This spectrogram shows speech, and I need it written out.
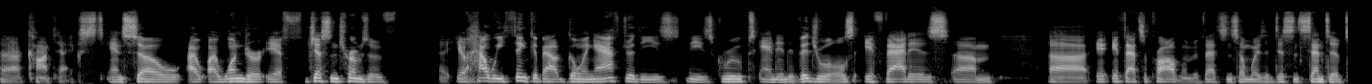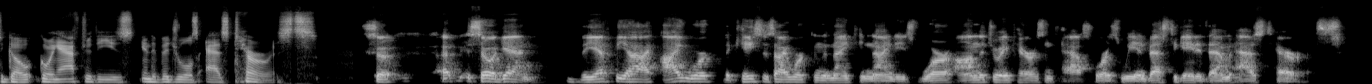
uh, context, and so I, I wonder if, just in terms of uh, you know how we think about going after these these groups and individuals, if that is um, uh, if that's a problem, if that's in some ways a disincentive to go going after these individuals as terrorists. So, uh, so again, the FBI. I worked the cases I worked in the 1990s were on the Joint Terrorism Task Force. We investigated them as terrorists.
